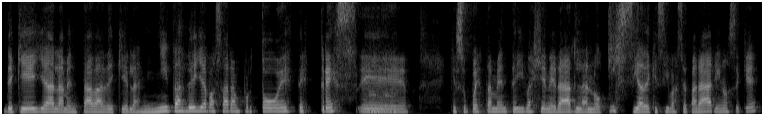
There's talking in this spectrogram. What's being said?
de que ella lamentaba de que las niñitas de ella pasaran por todo este estrés eh, que supuestamente iba a generar la noticia de que se iba a separar y no sé qué.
